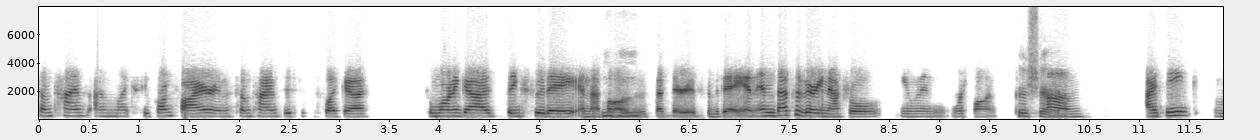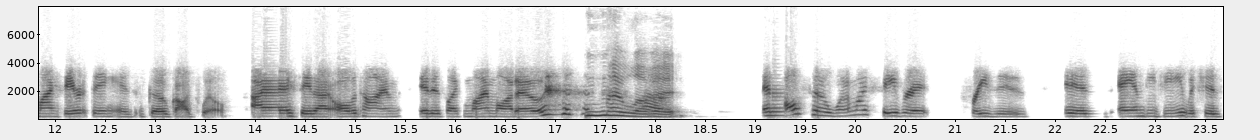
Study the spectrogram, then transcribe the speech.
Sometimes I'm like super on fire and sometimes it's just like a good morning God, thanks for the day and that's mm-hmm. all that there is for the day. And and that's a very natural human response. For sure. Um I think my favorite thing is go God's will. I say that all the time. It is like my motto. I love um, it. And also, one of my favorite phrases is AMDG, which is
